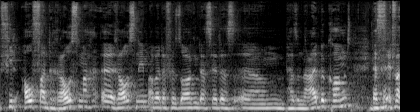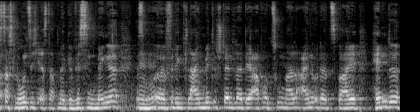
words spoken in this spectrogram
viel Aufwand rausmachen, äh, rausnehmen, aber dafür sorgen, dass er das ähm, Personal bekommt. Das ist etwas, das lohnt sich erst ab einer gewissen Menge. Das, mhm. äh, für den kleinen Mittelständler, der ab und zu mal ein oder zwei Hände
